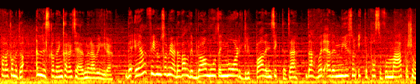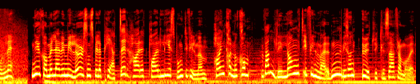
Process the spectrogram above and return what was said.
hadde jeg kommet til å elske den karakteren når jeg var yngre. Det er en film som gjør det veldig bra mot den målgruppa den sikter til. Derfor er det mye som ikke passer for meg personlig. Nykommer Levi Miller, som spiller Peter, har et par lyspunkt i filmen. Han kan nok komme veldig langt i filmverden hvis han utvikler seg framover.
